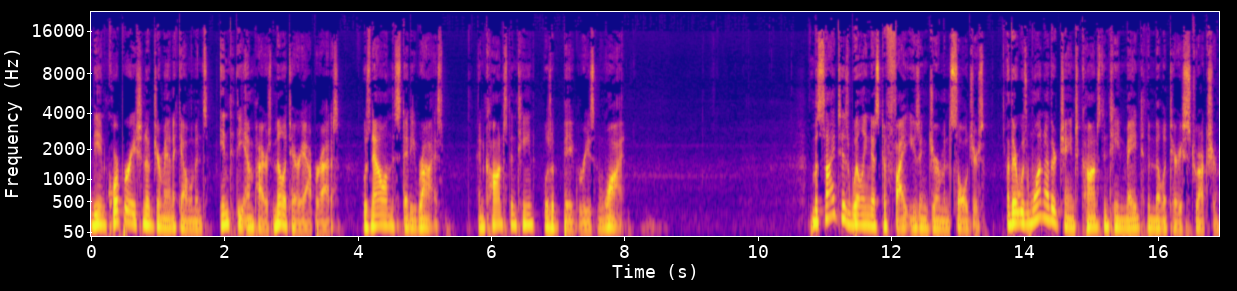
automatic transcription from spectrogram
the incorporation of Germanic elements into the empire's military apparatus was now on the steady rise, and Constantine was a big reason why. Besides his willingness to fight using German soldiers, there was one other change Constantine made to the military structure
